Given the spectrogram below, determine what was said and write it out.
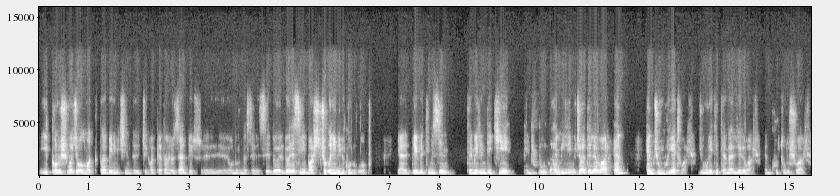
İlk konuşmacı olmak da benim için e, hakikaten özel bir e, onur meselesi. Böyle, böylesi bir başlık. Çok önemli bir konu bu. Yani devletimizin temelindeki hem, burada hem milli mücadele var hem hem cumhuriyet var. Cumhuriyetin temelleri var. Hem kurtuluş var.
